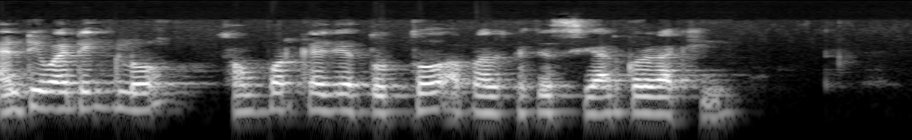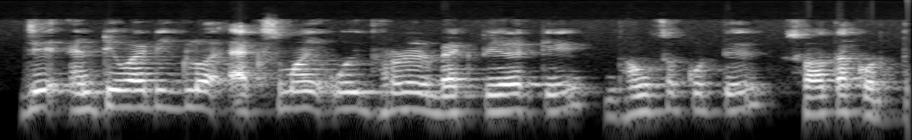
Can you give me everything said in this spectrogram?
অ্যান্টিবায়োটিকগুলো সম্পর্কে যে তথ্য আপনাদের কাছে শেয়ার করে রাখি, যে অ্যান্টিবায়োটিকগুলো একসময় ওই ধরনের ব্যাকটেরিয়াকে ধ্বংস করতে সহায়তা করত,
